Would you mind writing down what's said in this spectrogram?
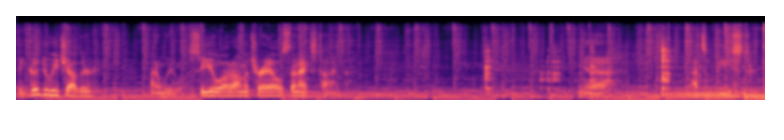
be good to each other, and we will see you out on the trails the next time. Yeah, that's a beast.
